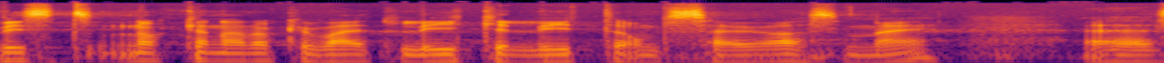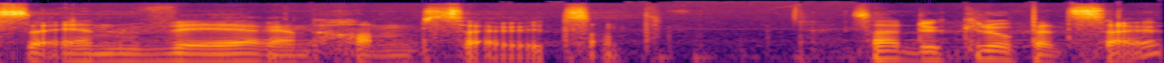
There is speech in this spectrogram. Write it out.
Hvis noen av dere vet like lite om sauer som meg, eh, så er en vær en hannsau. ikke sant? Så her dukker det opp en sau.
